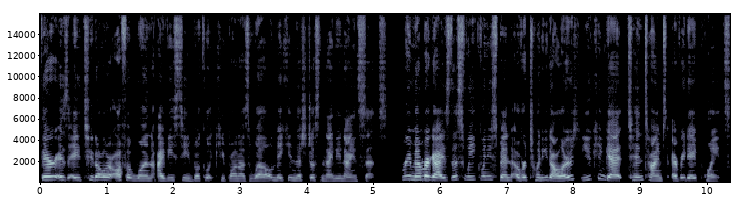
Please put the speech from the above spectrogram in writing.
There is a $2 off of one IVC booklet coupon as well, making this just 99 cents. Remember guys, this week when you spend over $20, you can get 10 times everyday points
